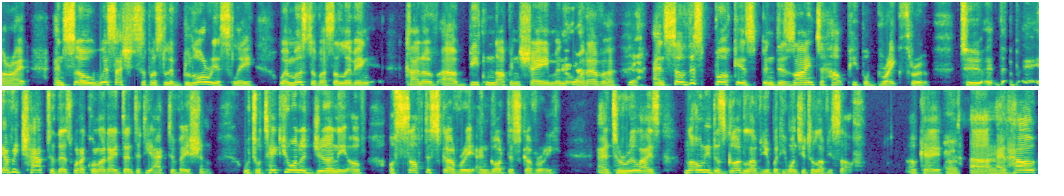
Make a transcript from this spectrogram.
All right, and so we're actually supposed to live gloriously, where most of us are living kind of uh, beaten up in shame and yeah. whatever. Yeah. And so this book has been designed to help people break through. To uh, every chapter, there's what I call an identity activation, which will take you on a journey of of self discovery and God discovery and to realize not only does God love you, but He wants you to love yourself. Okay, uh, and how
